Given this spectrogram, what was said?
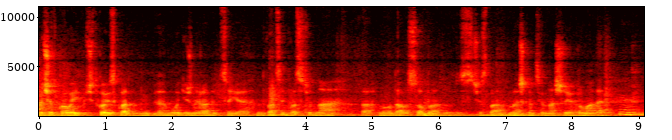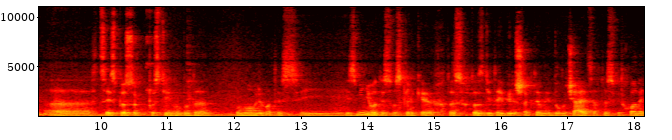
початковий, початковий склад е, молодіжної ради це є 20-21 е, молода особа з числа мешканців нашої громади. Е, Цей список постійно буде оновлюватись і, і змінюватись, оскільки хтось, хто з дітей більш активний долучається, хтось відходить.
